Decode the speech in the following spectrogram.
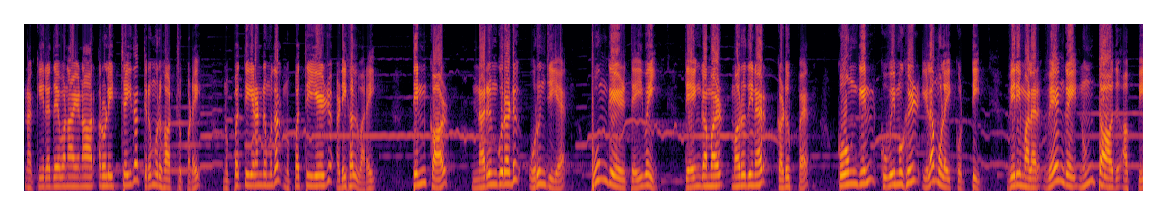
நக்கீரதேவநாயனார் அருளி செய்த திருமுருகாற்றுப்படை முப்பத்தி இரண்டு முதல் முப்பத்தி ஏழு அடிகள் வரை. தின்காள் நறுங்குரடு உறிஞ்சிய பூங்கேழ் தெய்வை தேங்கமழ் மருதினர் கடுப்ப கோங்கின் குவிமுகிழ் இளமுலை கொட்டி விரிமலர் வேங்கை நுண்தாது அப்பி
